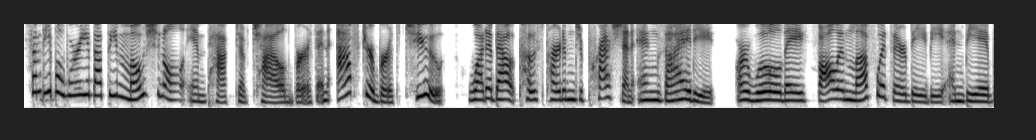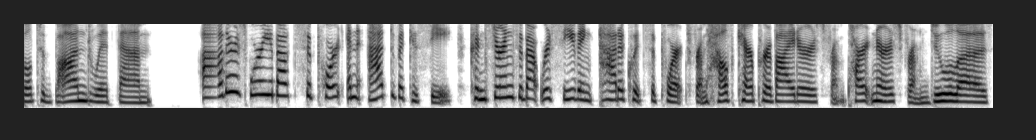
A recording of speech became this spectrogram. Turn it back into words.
Some people worry about the emotional impact of childbirth and afterbirth too. What about postpartum depression, anxiety, or will they fall in love with their baby and be able to bond with them? Others worry about support and advocacy, concerns about receiving adequate support from healthcare providers, from partners, from doulas,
